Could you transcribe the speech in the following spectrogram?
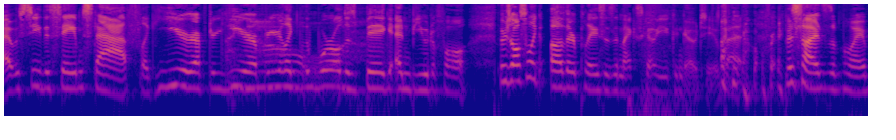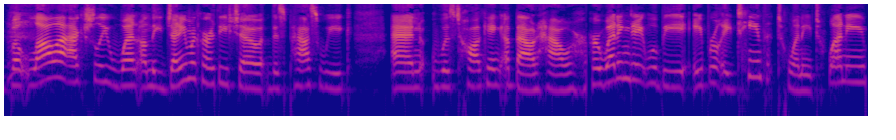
I would see the same staff like year after year after year. Like the world is big and beautiful. There's also like other places in Mexico you can go to, but know, right? besides the point. But Lala actually went on the Jenny McCarthy show this past week and was talking about how her wedding date will be April 18th, 2020.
